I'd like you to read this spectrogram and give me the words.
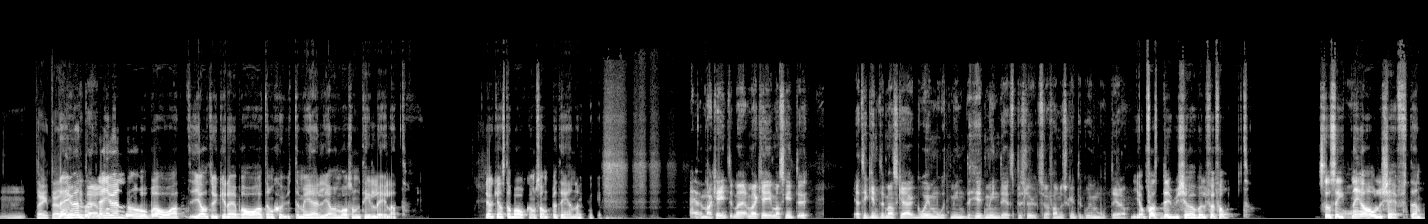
Mm. Tänkte Det är, ju ändå, det är ju ändå bra att jag tycker det är bra att de skjuter mer älgar än vad som är tilldelat. Jag kan stå bakom sånt beteende. Man kan inte, man, man, kan, man ska inte... Jag tycker inte man ska gå emot mynd, ett myndighetsbeslut, så fan du ska inte gå emot det då. Ja, fast du kör väl för fort? Så sitt Ja. ner och håll käften.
